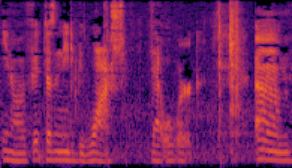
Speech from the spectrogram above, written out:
you know, if it doesn't need to be washed, that will work. Um,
